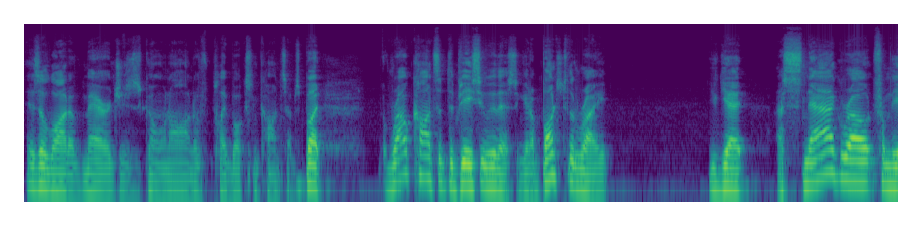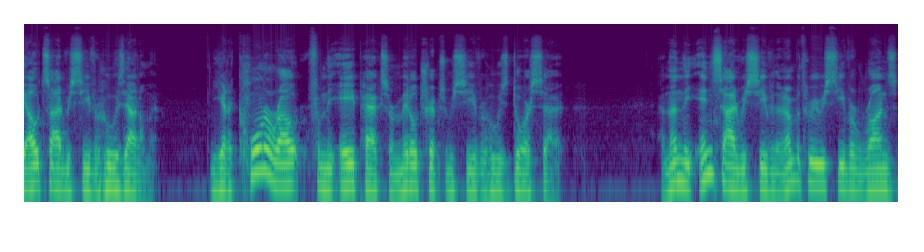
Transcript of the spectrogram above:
There's a lot of marriages going on of playbooks and concepts. But route concept is basically this you get a bunch to the right, you get a snag route from the outside receiver who is Edelman. You get a corner route from the apex or middle trips receiver who is Dorsett. And then the inside receiver, the number three receiver, runs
